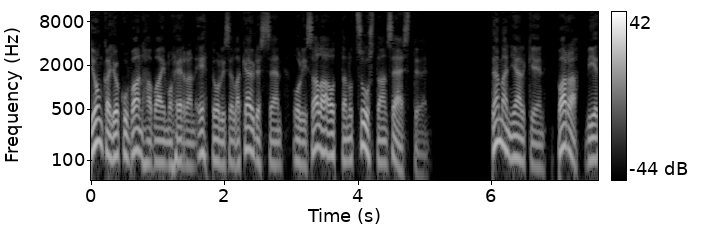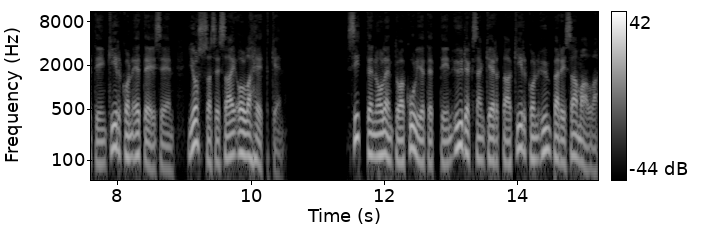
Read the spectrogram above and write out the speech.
jonka joku vanha vaimo herran ehtoollisella käydessään oli salaa ottanut suustaan säästöön. Tämän jälkeen para vietiin kirkon eteiseen, jossa se sai olla hetken. Sitten olentoa kuljetettiin yhdeksän kertaa kirkon ympäri samalla,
